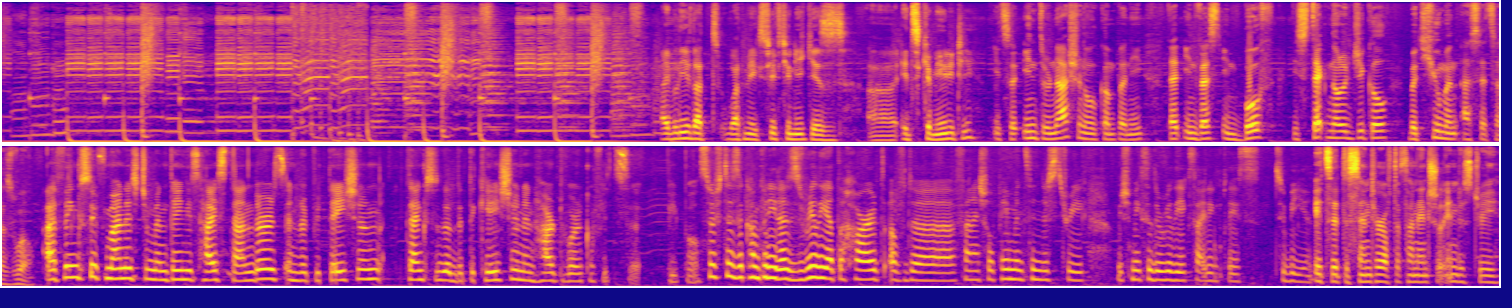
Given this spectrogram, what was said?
I believe that what makes Swift unique is uh, its community. It's an international company that invests in both its technological but human assets as well. I think Swift managed to maintain its high standards and reputation thanks to the dedication and hard work of its uh, people. Swift is a company that is really at the heart of the financial payments industry, which makes it a really exciting place to be in. It's at the center of the financial industry.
